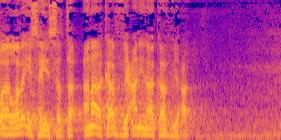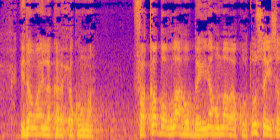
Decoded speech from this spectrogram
waa laba ishaysata anaa kaa fiican inaa kaa fiican. Idan waa in la kala xukumo. Faqada allaahu baynahuma baa ku tusaysa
